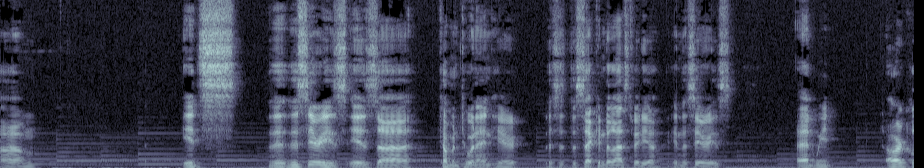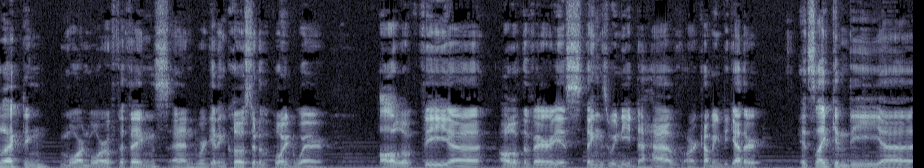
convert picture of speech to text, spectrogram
um, it's, the, the series is, uh, coming to an end here. This is the second to last video in the series. And we are collecting more and more of the things, and we're getting closer to the point where all of the uh, all of the various things we need to have are coming together. It's like in the uh,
